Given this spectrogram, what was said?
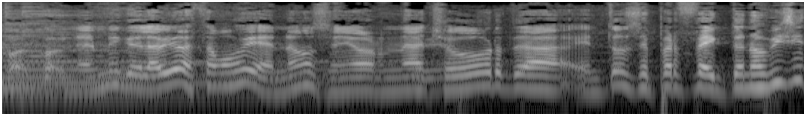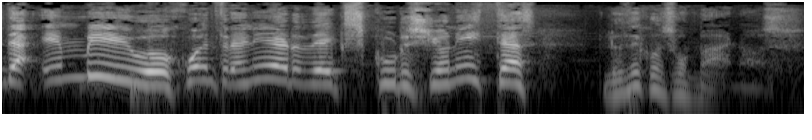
Con, con el mic de la viola estamos bien, ¿no? Señor Nacho Horta. Entonces, perfecto. Nos visita en vivo Juan Tranier de Excursionistas. Los dejo en sus manos.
